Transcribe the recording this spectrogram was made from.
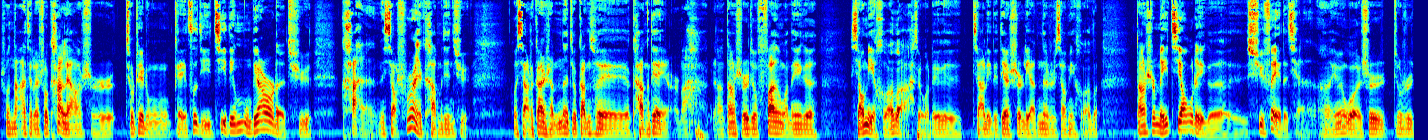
说拿起来说看俩小时，就这种给自己既定目标的去看，那小说也看不进去。我想着干什么呢？就干脆看个电影吧。然后当时就翻我那个小米盒子，就我这个家里的电视连的是小米盒子。当时没交这个续费的钱啊，因为我是就是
